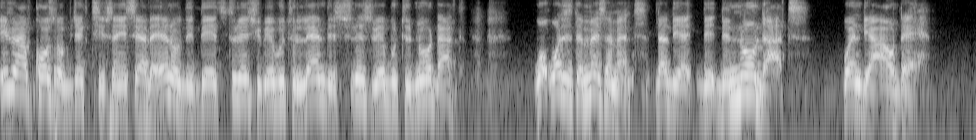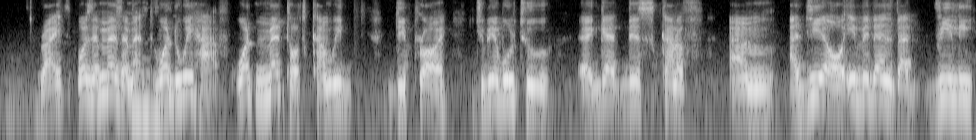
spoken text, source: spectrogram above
If you have course objectives and you say at the end of the day, students should be able to learn, the students should be able to know that, what, what is the measurement that they, they, they know that when they're out there, right? What's the measurement? What do we have? What method can we deploy to be able to uh, get this kind of um, idea or evidence that really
